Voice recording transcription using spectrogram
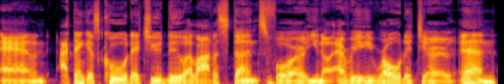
and I think it's cool that you do a lot of stunts for you know every role that you're in.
